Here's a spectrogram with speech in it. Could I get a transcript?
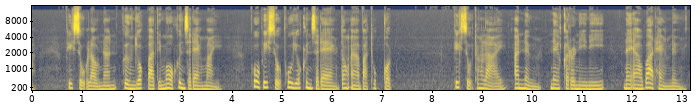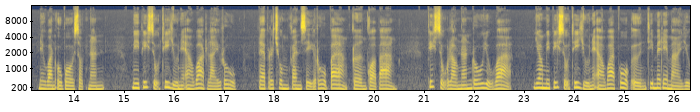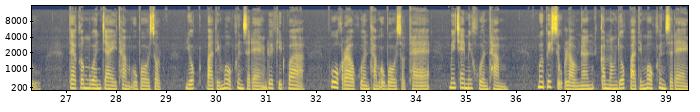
ภิกษุเหล่านั้นพึงยกปาติโมกขึ้นแสดงใหม่ ผู้ภิกษุผู้ยกขึ้นแสดงต้องอาบัตทุกกฎ ภิกษุทั้งหลาย อันหนึ่ง ในกรณีนี้ ในอาวาสแห่งหนึ่ง ในวันอุโบสถนั้น มีภิกษุที่อยู่ในอาวาสหลายรูป แต่ประชุมกันสี่รูปบ้างเกินกว่าบ้าง ภิกษุเหล่านั้นรู้อยู่ว่า ยังมีภิกษุที่อยู่ในอาวาสพวกอื่นที่ไม่ได้มาอยู่ แต่กังวลใจทำอุโบสถ ยกปาติโมกขึ้นแสดงด้วยคิดว่า พวกเราควรทำอุโบสถแท้ ไม่ใช่ไม่ควรทำเมื่อภิกษุเหล่านั้นกำลังยกปาติโมกขึ้นแสดง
